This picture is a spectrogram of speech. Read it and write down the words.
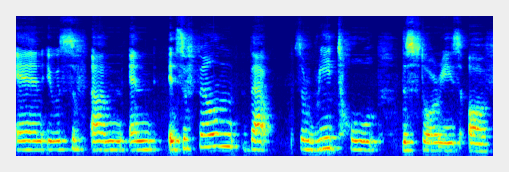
And it was, um, and it's a film that sort of retold the stories of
